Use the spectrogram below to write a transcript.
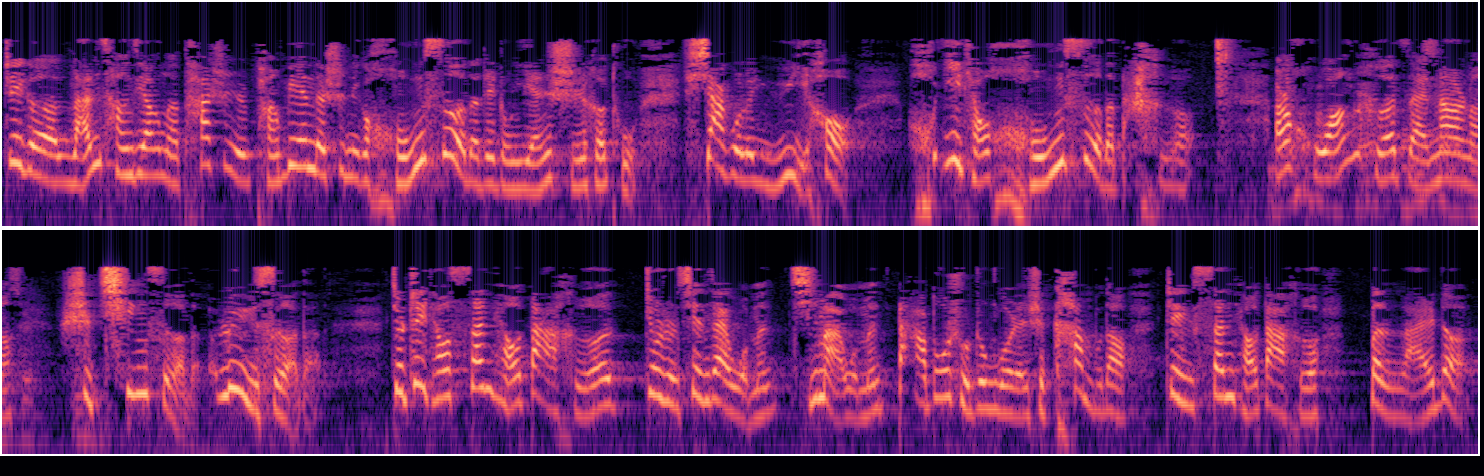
这个澜沧江呢，它是旁边的是那个红色的这种岩石和土，下过了雨以后，一条红色的大河，而黄河在那儿呢是青色的、绿色的。就这条三条大河，就是现在我们起码我们大多数中国人是看不到这三条大河本来的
